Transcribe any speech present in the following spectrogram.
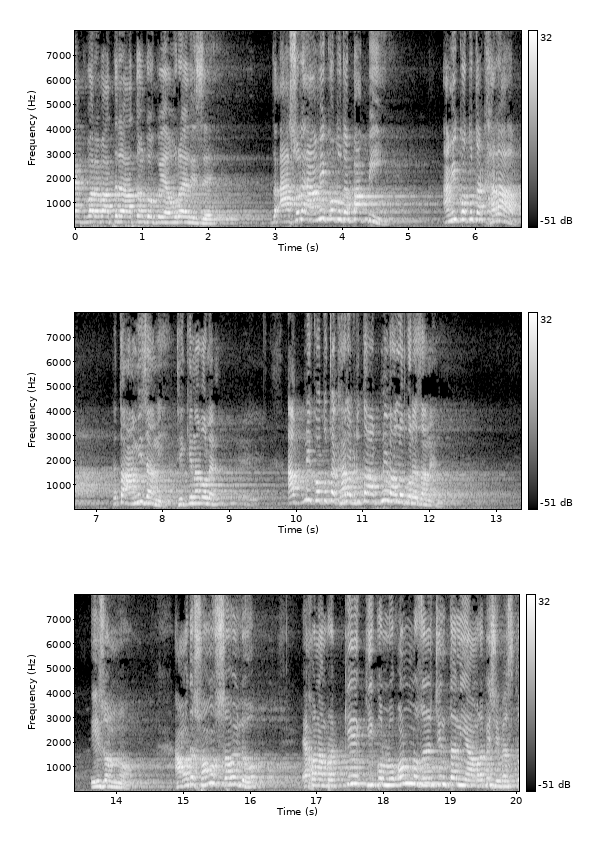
একবারে বাতের আতঙ্ক কইয়া উড়াই দিছে। আসলে আমি কতটা পাপি? আমি কতটা খারাপ? এটা তো আমি জানি, ঠিক কিনা বলেন? আপনি কতটা খারাপ, এটা তো আপনি ভালো করে জানেন। এই জন্য আমাদের সমস্যা হইল, এখন আমরা কে কি করল, অন্যজনের চিন্তা নিয়ে আমরা বেশি ব্যস্ত,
